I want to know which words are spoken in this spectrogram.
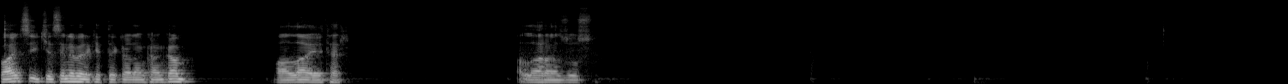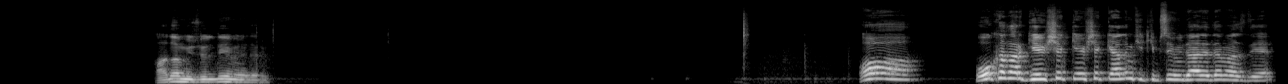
Fancy kesene bereket tekrardan kankam. Vallahi yeter. Allah razı olsun. Adam üzüldü yemin ederim. Aa! O kadar gevşek gevşek geldim ki kimse müdahale edemez diye.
